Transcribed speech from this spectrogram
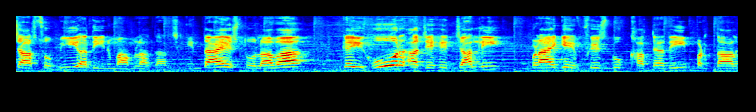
420 ਅਧੀਨ ਮਾਮਲਾ ਦਰਜ ਕੀਤਾ ਹੈ। ਇਸ ਤੋਂ ਇਲਾਵਾ ਕਈ ਹੋਰ ਅਜਿਹੇ ਜਾਲੀ ਬਣਾਏ ਗਏ ਫੇਸਬੁੱਕ ਖਾਤਿਆਂ ਦੀ ਪੜਤਾਲ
